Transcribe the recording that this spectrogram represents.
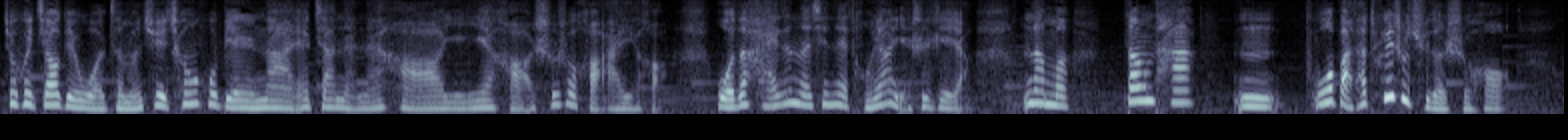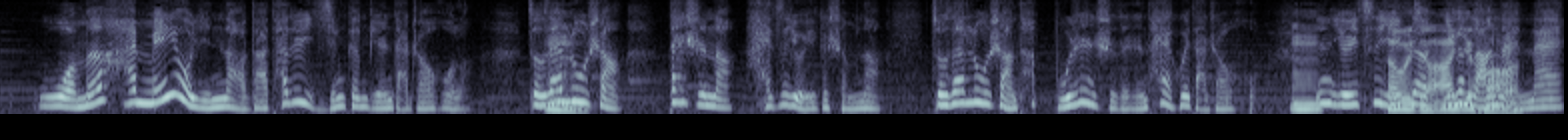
就会教给我怎么去称呼别人呐，要叫奶奶好、爷爷好、叔叔好、阿姨好。我的孩子呢，现在同样也是这样。那么，当他嗯，我把他推出去的时候，我们还没有引导他，他就已经跟别人打招呼了。走在路上，但是呢，孩子有一个什么呢？走在路上，他不认识的人，他也会打招呼。嗯，有一次，一个一个老奶奶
